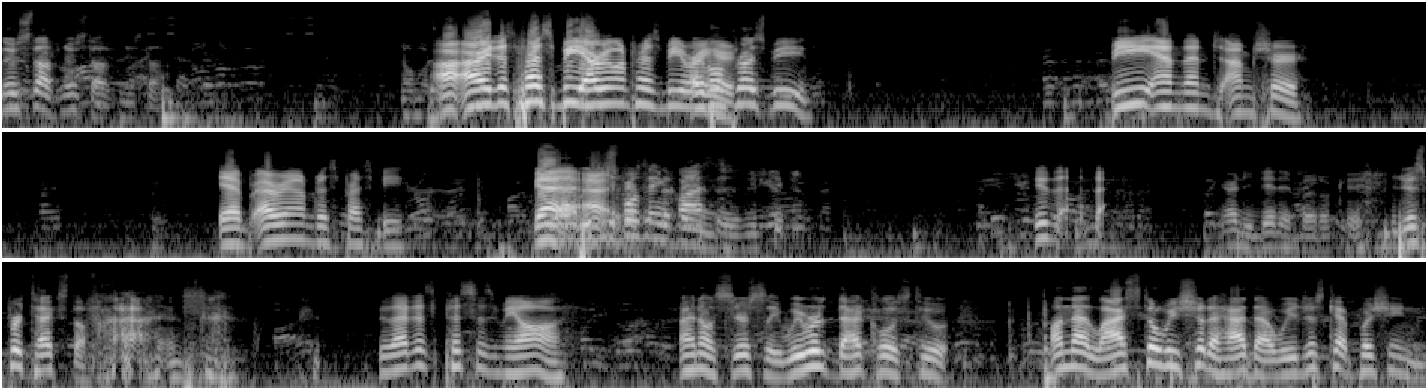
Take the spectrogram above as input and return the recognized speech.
New stuff, new stuff, new stuff. All right, just press B. Everyone press B right Everyone here. press B. B and then I'm sure. Yeah, b- everyone just press B. Yeah, we Yeah, just uh, forcing the fans. dude, that, that, You already did it, but okay. Just protect stuff. dude, that just pisses me off. I know, seriously, we were that close too. On that last still, we should have had that. We just kept pushing.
